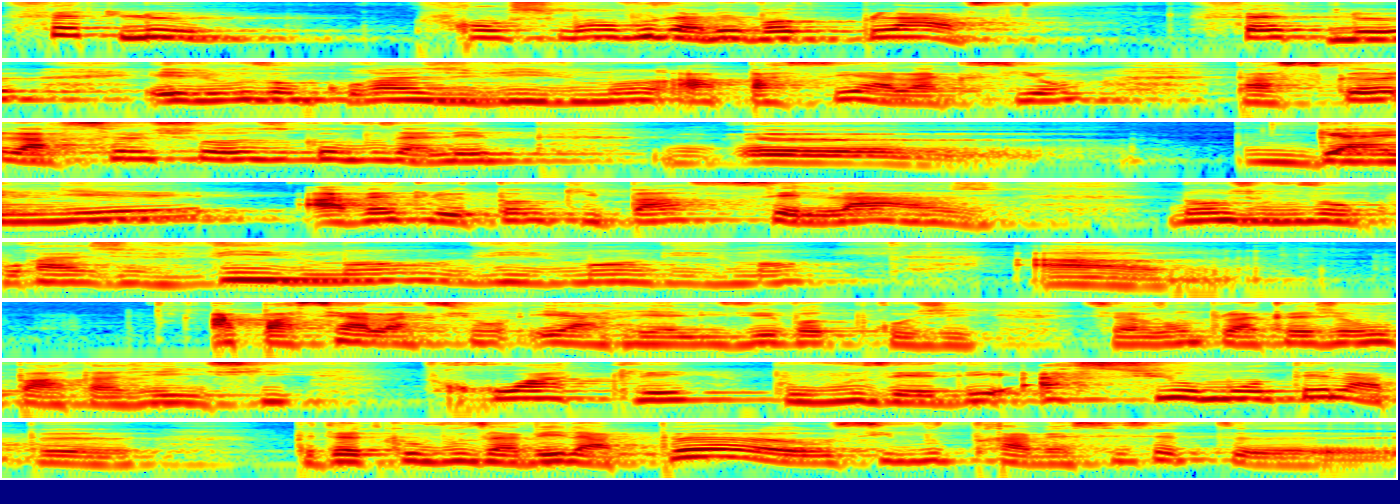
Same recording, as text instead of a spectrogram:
faites-le. Franchement, vous avez votre place. Faites-le et je vous encourage vivement à passer à l'action parce que la seule chose que vous allez euh, gagner avec le temps qui passe, c'est l'âge. Donc je vous encourage vivement, vivement, vivement à à passer à l'action et à réaliser votre projet. C'est la raison pour laquelle je vais vous partager ici trois clés pour vous aider à surmonter la peur. Peut-être que vous avez la peur si vous traversez cette euh,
